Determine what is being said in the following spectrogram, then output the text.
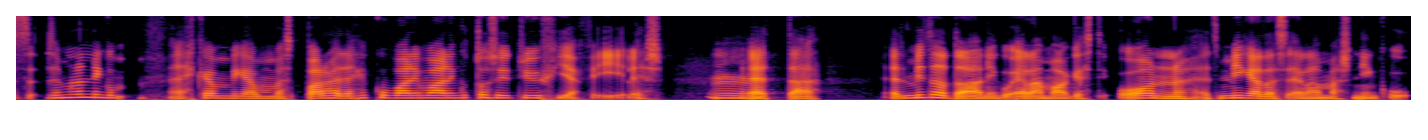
se, semmoinen niin kuin, ehkä mikä mun mielestä parhaiten ehkä kuvaa, niin vaan niin kuin, tosi tyhjä fiilis. Mm. Että, että mitä tämä niin kuin, elämä oikeasti on, että mikä tässä elämässä niin kuin,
